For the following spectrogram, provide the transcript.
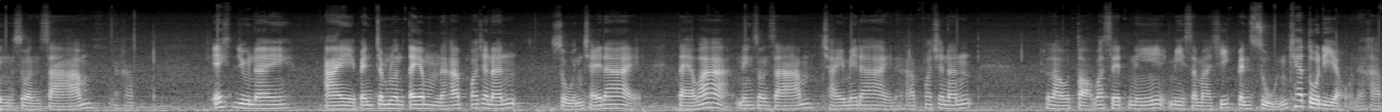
1 ส่วน3นะครับ x อยู่ใน i เป็นจำนวนเต็มนะครับ เพราะฉะนั้น 0 ใช้ได้ แต่ว่า 1 ส่วน 3 ใช้ไม่ได้นะครับ เพราะฉะนั้นเราตอบว่าเซตนี้มีสมาชิกเป็น 0 แค่ตัวเดียวนะครับ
